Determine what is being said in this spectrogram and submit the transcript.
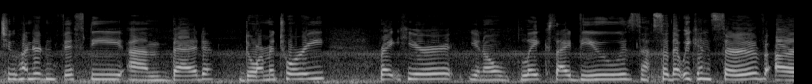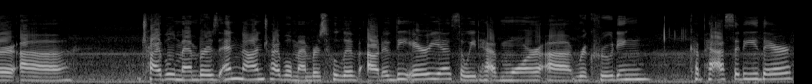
250 um, bed dormitory right here, you know, lakeside views, so that we can serve our uh, tribal members and non-tribal members who live out of the area. So we'd have more uh, recruiting capacity there.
